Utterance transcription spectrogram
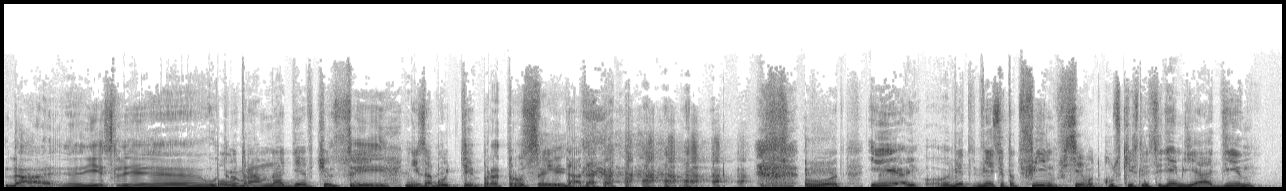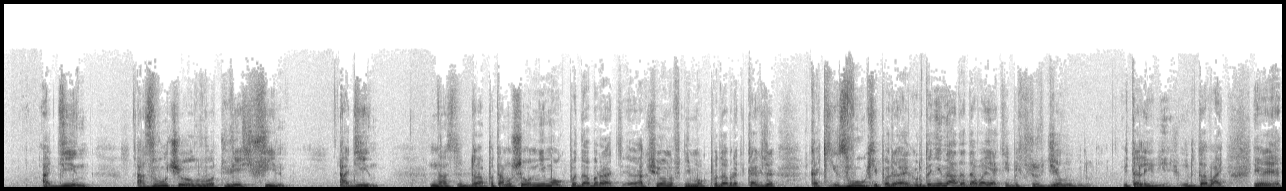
Да, э, если э, По утром... утрам надев часы, Ты- не забудьте ты про трусы. трусы. Да, да. Вот. И э, весь этот фильм, все вот куски с лицедеем, я один, один озвучивал вот весь фильм. Один. Нас, да, потому что он не мог подобрать, э, Аксенов не мог подобрать, как же, какие звуки. Я говорю, да не надо, давай я тебе все сделаю. Говорю, Виталий Евгеньевич, говорю, давай. И, э,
